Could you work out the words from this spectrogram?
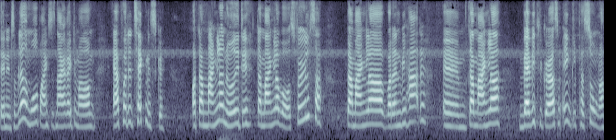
den etablerede modebranche snakker rigtig meget om, er på det tekniske. Og der mangler noget i det. Der mangler vores følelser. Der mangler, hvordan vi har det. øh, der mangler, hvad vi kan gøre som personer.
